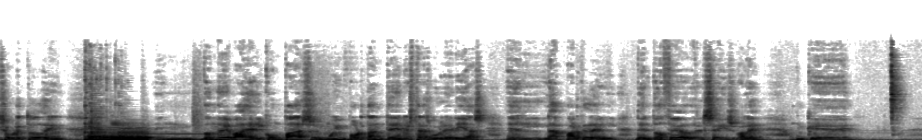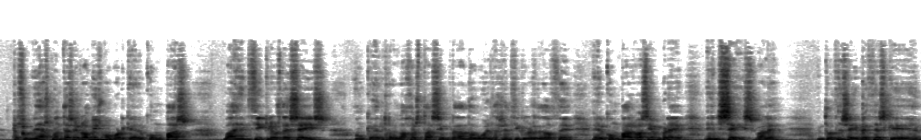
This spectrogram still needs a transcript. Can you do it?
Sobre todo en, dónde va el compás, es muy importante en estas bulerías, la parte del, del 12 o del 6, ¿vale? Aunque resumidas cuentas es lo mismo porque el compás va en ciclos de 6, aunque el reloj está siempre dando vueltas en ciclos de 12, el compás va siempre en 6, ¿vale? Entonces hay veces que,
